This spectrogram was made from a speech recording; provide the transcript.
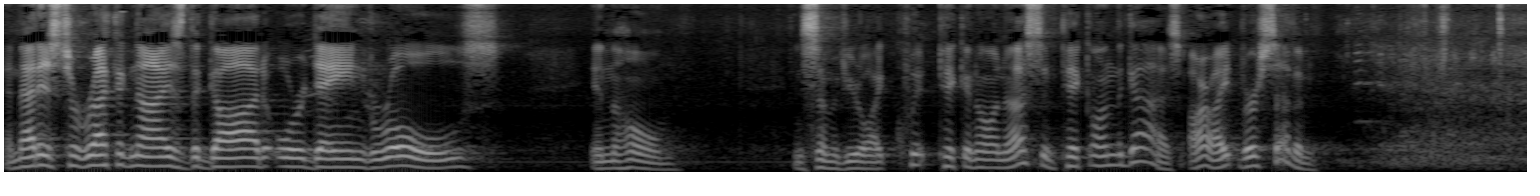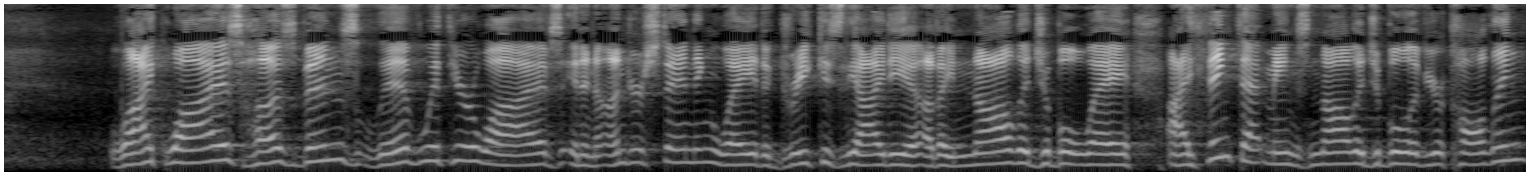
And that is to recognize the God ordained roles in the home. And some of you are like, quit picking on us and pick on the guys. All right, verse 7. Likewise, husbands, live with your wives in an understanding way. The Greek is the idea of a knowledgeable way. I think that means knowledgeable of your calling.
